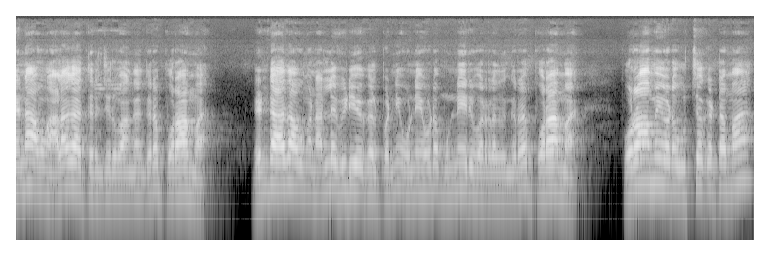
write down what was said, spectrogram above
ஏன்னா அவங்க அழகாக தெரிஞ்சிருவாங்கங்கிற பொறாமை. ரெண்டாவது அவங்க நல்ல வீடியோக்கள் பண்ணி உன்னைய முன்னேறி வர்றதுங்கிற பொறாமை. பொறாமையோட உச்சக்கட்டமாக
